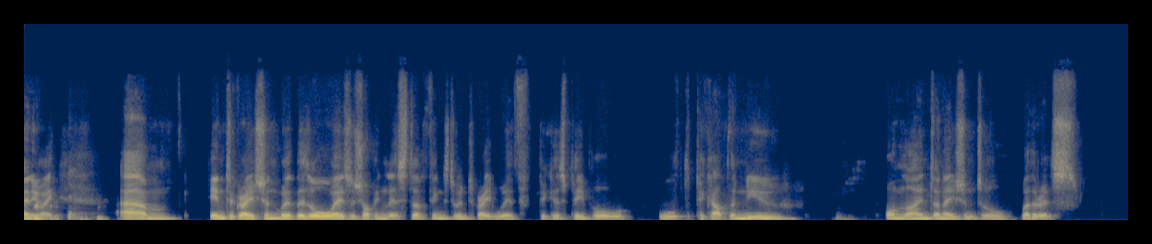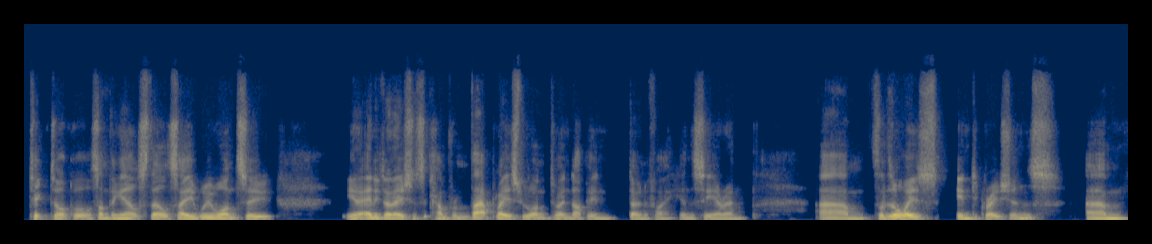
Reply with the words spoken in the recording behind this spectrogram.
anyway, um, integration. with- There's always a shopping list of things to integrate with because people will pick up the new online donation tool, whether it's TikTok or something else. They'll say we want to you know any donations that come from that place we want to end up in Donorfy in the crm um, so there's always integrations um,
